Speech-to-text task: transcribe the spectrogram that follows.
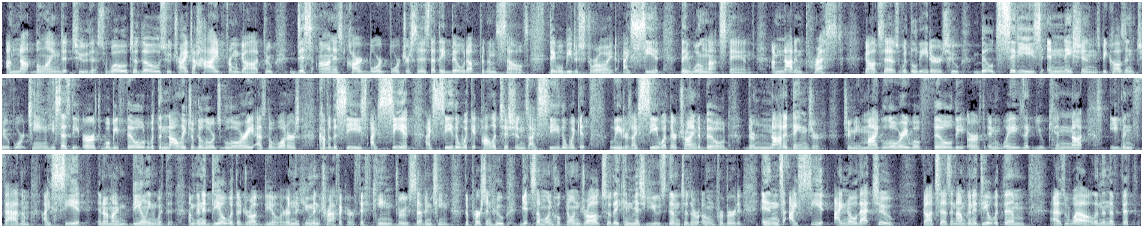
I'm not blinded to this. Woe to those who try to hide from God through dishonest cardboard fortresses that they build up for themselves. They will be destroyed. I see it. They will not stand. I'm not impressed God says, with leaders who build cities and nations, because in 2:14 he says the earth will be filled with the knowledge of the Lord's glory as the waters cover the seas. I see it. I see the wicked politicians. I see the wicked leaders. I see what they're trying to build. They're not a danger to me. My glory will fill the earth in ways that you cannot even fathom. I see it and I'm dealing with it. I'm going to deal with the drug dealer and the human trafficker, 15 through 17. The person who gets someone hooked on drugs so they can misuse them to their own perverted ends. I see it. I know that too, God says, and I'm going to deal with them as well. And then the fifth,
